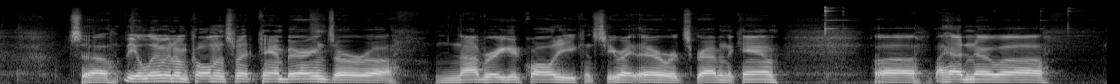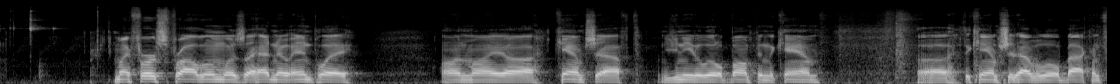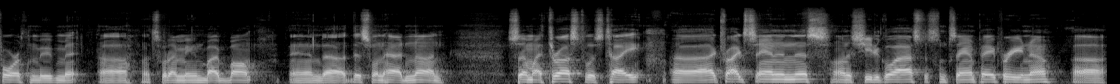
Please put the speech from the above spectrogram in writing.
So the aluminum Kolbenschmidt cam bearings are uh, not very good quality. You can see right there where it's grabbing the cam. Uh, I had no, uh, my first problem was I had no end play on my uh, camshaft. You need a little bump in the cam. Uh, the cam should have a little back and forth movement. Uh, that's what I mean by bump. And uh, this one had none. So my thrust was tight. Uh, I tried sanding this on a sheet of glass with some sandpaper, you know, uh,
